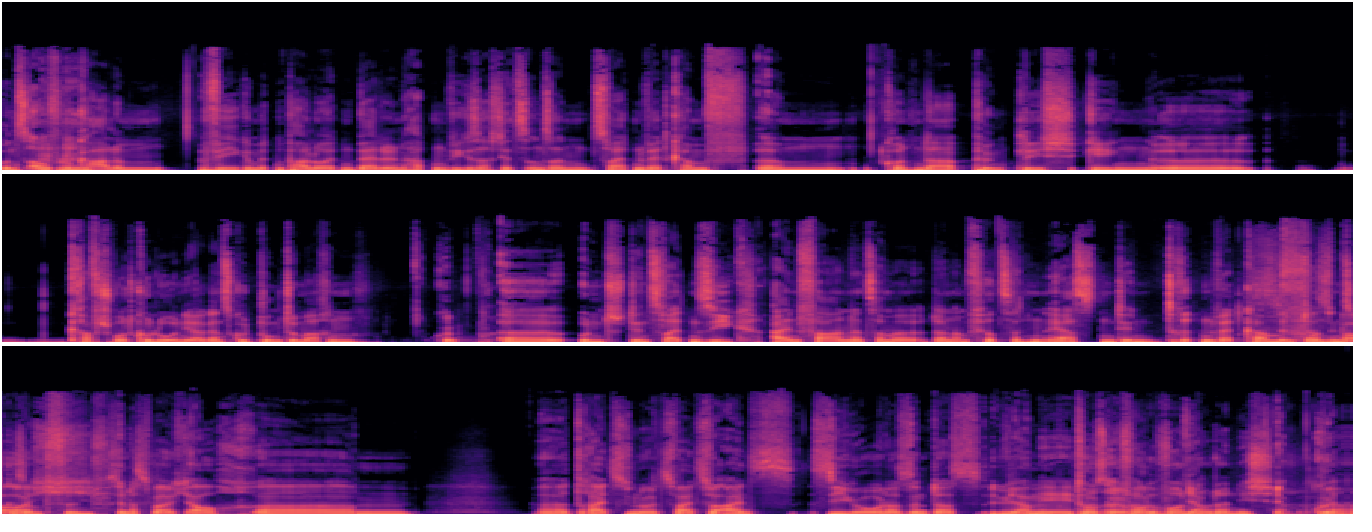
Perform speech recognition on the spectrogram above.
uns auf lokalem Wege mit ein paar Leuten battlen hatten. Wie gesagt, jetzt unseren zweiten Wettkampf, ähm, konnten da pünktlich gegen äh, Kraftsport Kolonia ganz gut Punkte machen. Cool. Äh, und den zweiten Sieg einfahren. Jetzt haben wir dann am 14.01. den dritten Wettkampf sind von insgesamt euch, fünf. Sind das bei euch auch ähm, äh, 3 zu 0, 2 zu 1 Siege oder sind das, wir haben nee, du hast einfach gewonnen, gewonnen ja. oder nicht? Ja, cool. Ja.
